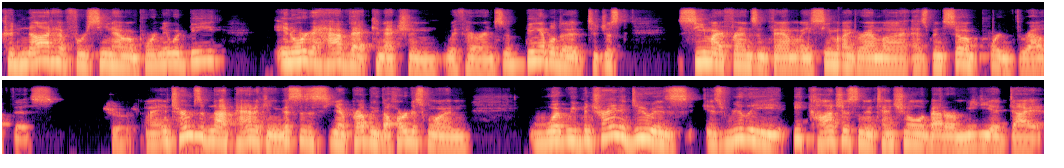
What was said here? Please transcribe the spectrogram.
could not have foreseen how important it would be in order to have that connection with her. And so being able to to just see my friends and family, see my grandma has been so important throughout this. Sure. Uh, in terms of not panicking, this is you know probably the hardest one what we've been trying to do is is really be conscious and intentional about our media diet.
